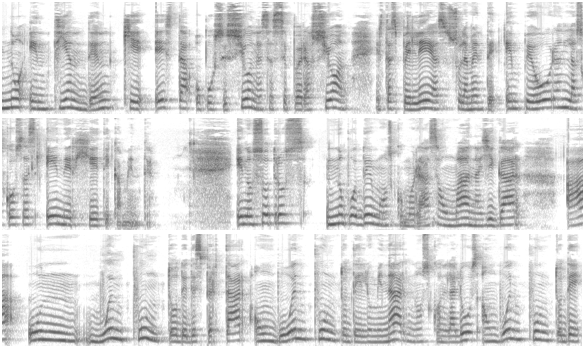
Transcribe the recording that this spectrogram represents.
no entienden que esta oposición, esa separación, estas peleas solamente empeoran las cosas energéticamente. Y nosotros no podemos como raza humana llegar a un buen punto de despertar, a un buen punto de iluminarnos con la luz, a un buen punto de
